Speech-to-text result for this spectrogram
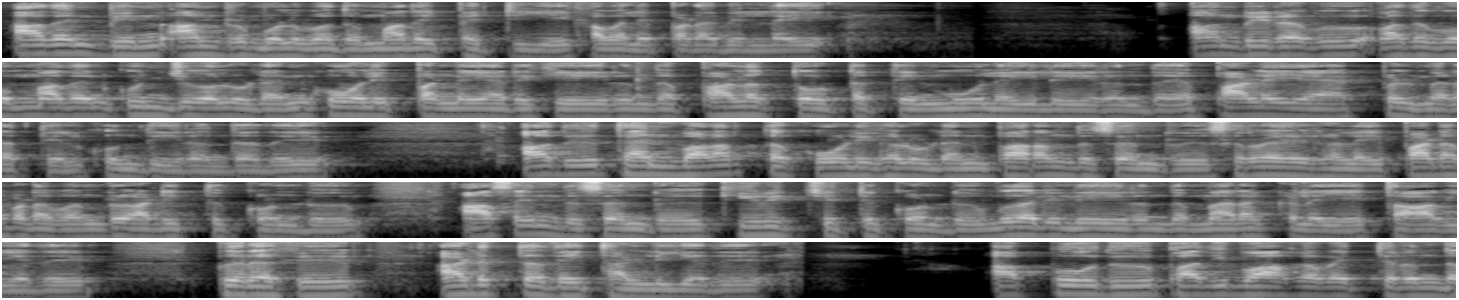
அதன் பின் அன்று முழுவதும் அதை பற்றியே கவலைப்படவில்லை. அன்றிரவு அதுவும் அதன் குஞ்சுகளுடன் கோழிப்பண்ணை அருகே இருந்த பழத்தோட்டத்தின் மூலையிலே இருந்த பழைய ஆப்பிள் மரத்தில் குந்தியிருந்தது. அது தன் வளர்த்த கோழிகளுடன் பறந்து சென்று சிறகுகளை படபடவென்று அடித்துக்கொண்டு அசைந்து சென்று கிரிச்சிட்டு கொண்டு முதலிலே இருந்த மரக்கிளையை தாவியது. பிறகு அடுத்ததை தள்ளியது. அப்போது பதிவாக வைத்திருந்த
